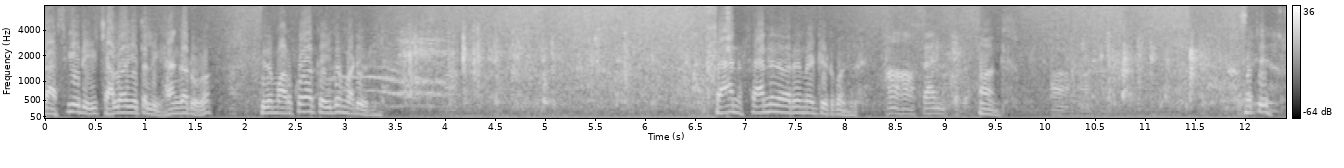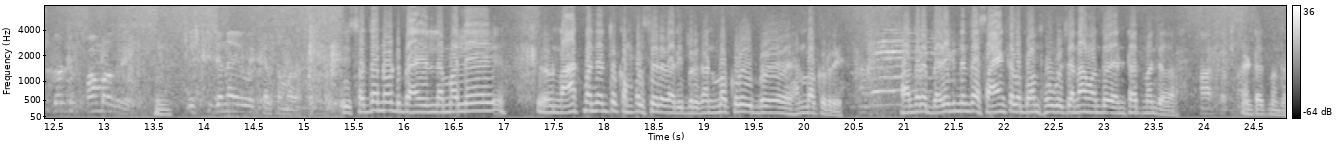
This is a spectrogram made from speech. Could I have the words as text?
ಬ್ಯಾಸಗಿ ರೀ ಚಾಲು ಆಗೈತಲ್ಲಿ ಹ್ಯಾಂಗರು. ಇದು ಮಾಡ್ಕೊಳಕ್ಕೆ ಇದು ಮಾಡೀವ್ರಿ ಫ್ಯಾನ್ ಫ್ಯಾನ್ ಅರೇಂಜ್ಮೆಂಟ್ ಇಟ್ಕೊಂಡಿವಿ ಹಾ ಹಾ ಫ್ಯಾನ್ ಹಾಂ. ಹಾ ಮತ್ತೆ ಇಷ್ಟು ದೊಡ್ಡ ಫಾರ್ಮ್ ಒಳಗ್ರಿ ಇಷ್ಟು ಜನ ಇವಾಗ ಕೆಲಸ ಈ ಸದ್ಯ ನೋಡಿ ಬ್ಯಾ- ಇಲ್ಲಿ ನಮ್ಮಲ್ಲಿ ನಾಲ್ಕು ಮಂದಿ ಅಂತೂ ಕಂಪಲ್ಸರಿ ಅದಾರ ಇಬ್ರು ಗಂಡು ಮಕ್ಕಳು ಇಬ್ರು ಹೆಣ್ಮಕ್ಳು ರೀ. ಅಂದ್ರೆ ಬೆಳಗಿನಿಂದ ಸಾಯಂಕಾಲ ಬಂದು ಹೋಗೋ ಜನ ಒಂದು ಎಂಟತ್ತು ಮಂದಿ ಅದಾರ. ಹಾ ಸರ್. ಎಂಟತ್ತು ಮಂದಿ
